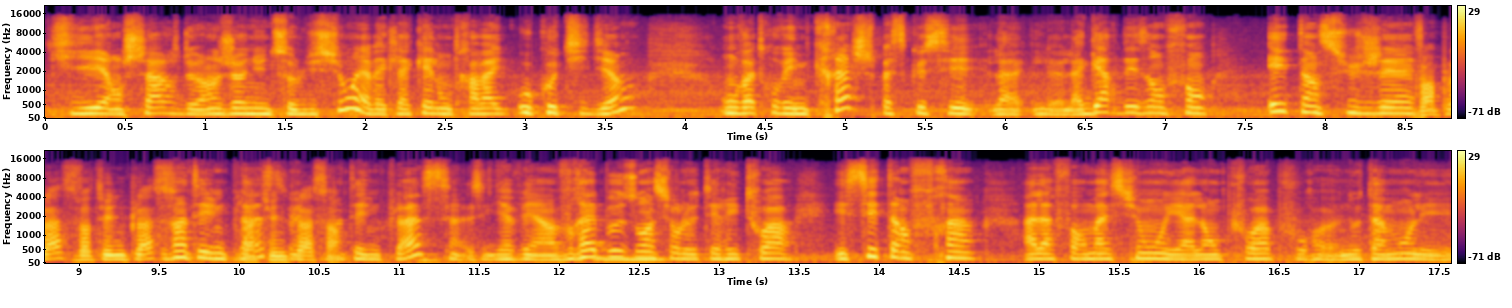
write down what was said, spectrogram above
qui est en charge de Un jeune, une solution, et avec laquelle on travaille au quotidien. On va trouver une crèche, parce que c'est la, la, garde des enfants est un sujet. 20 places 21 places 21 places. 21 places, 21 hein. places. Il y avait un vrai besoin sur le territoire et c'est un frein à la formation et à l'emploi pour euh, notamment les,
